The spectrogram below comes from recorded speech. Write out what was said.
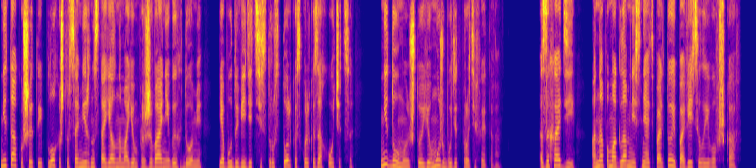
не так уж это и плохо, что Самир настоял на моем проживании в их доме. Я буду видеть сестру столько, сколько захочется. Не думаю, что ее муж будет против этого. «Заходи». Она помогла мне снять пальто и повесила его в шкаф.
